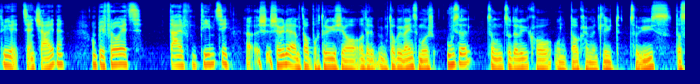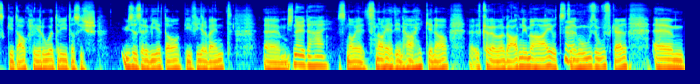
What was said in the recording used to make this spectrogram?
3 zu entscheiden. Und bin froh, jetzt Teil des Teams zu sein. Das Schöne am Top 3 ist ja, oder im Top Events musst du raus, um zu den Leuten kommen. Und da kommen die Leute zu uns. Das gibt auch ein bisschen Ruhe rein. Das ist unser Revier hier, die vier Wände. Ähm, das neue daheim. Das neue, das neue daheim, genau. Das können wir gar nicht mehr heim und ja. dem Haus aus, gell? Ähm,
